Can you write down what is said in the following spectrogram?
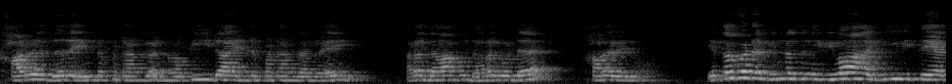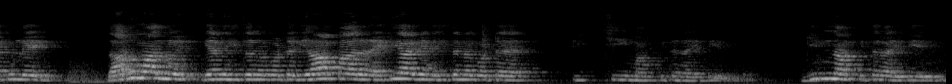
කරදර එන්න පටන් ගන්නවා පීඩා එන්න පටන් ගන්නවා. ඇයි? අර දාපු දරගොඩ කර වෙනවා. එතකොට පින්නතුනි විවාහ ජීවිතය ඇතුලේ ධර්මල්ල ගැන හිතනකොට ව්‍යාපාර රැකියා ගැන හිතනකොට පිච්චීමක් විතරයි තියෙන්නේ. ගින්නක් විතරයි තියෙන්නේ.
